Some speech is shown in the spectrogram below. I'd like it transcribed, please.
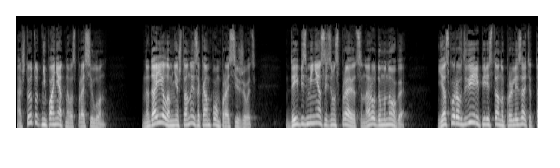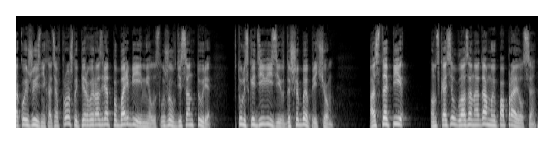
«А что тут непонятного?» — спросил он. «Надоело мне штаны за компом просиживать. Да и без меня с этим справиться, народу много. Я скоро в двери перестану пролезать от такой жизни, хотя в прошлый первый разряд по борьбе имел и служил в десантуре, в Тульской дивизии, в ДШБ причем. А стопи...» Он скосил глаза на даму и поправился.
